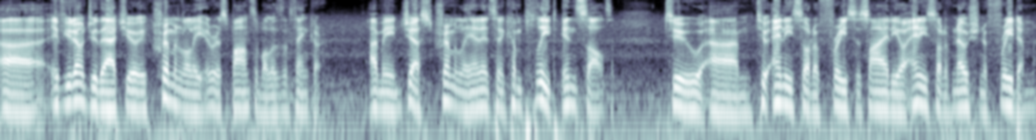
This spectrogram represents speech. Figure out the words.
Uh, if you don't do that, you're criminally irresponsible as a thinker. I mean, just criminally, and it's a complete insult to um, to any sort of free society or any sort of notion of freedom.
